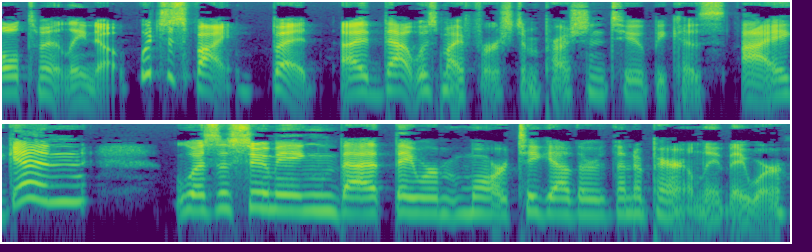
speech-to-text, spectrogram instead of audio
ultimately no, which is fine. But I, that was my first impression too because I again was assuming that they were more together than apparently they were.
